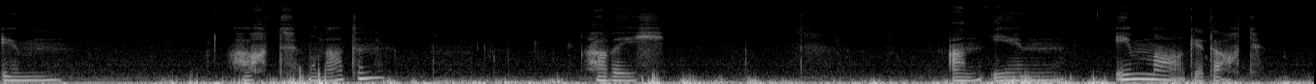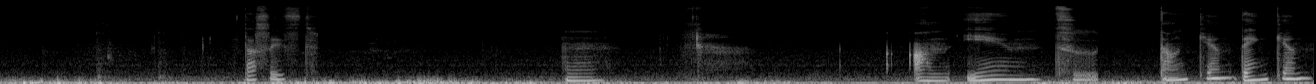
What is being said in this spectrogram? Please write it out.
In acht Monaten habe ich an ihn immer gedacht. Das ist an ihn zu danken, denken,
